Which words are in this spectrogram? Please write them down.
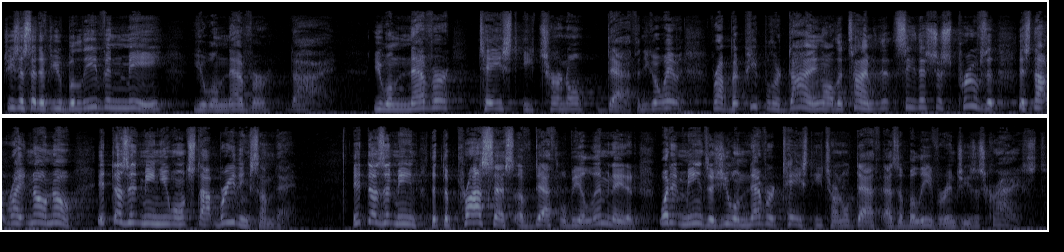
Jesus said, If you believe in me, you will never die. You will never taste eternal death. And you go, wait, wait, Rob, but people are dying all the time. See, this just proves that it's not right. No, no. It doesn't mean you won't stop breathing someday. It doesn't mean that the process of death will be eliminated. What it means is you will never taste eternal death as a believer in Jesus Christ.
